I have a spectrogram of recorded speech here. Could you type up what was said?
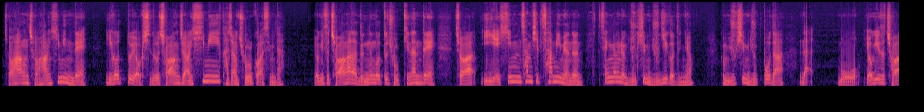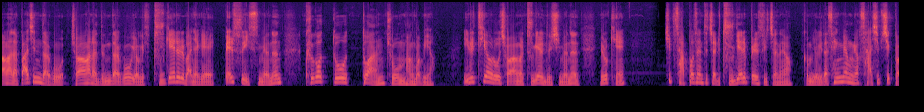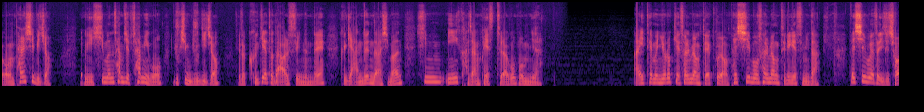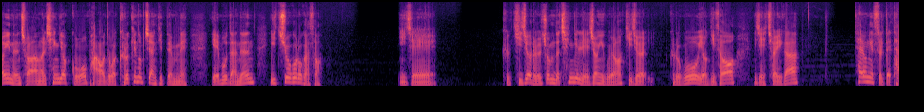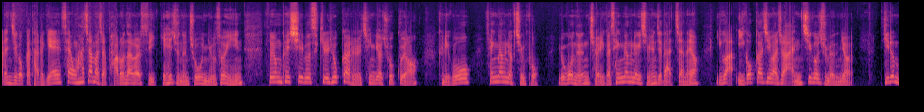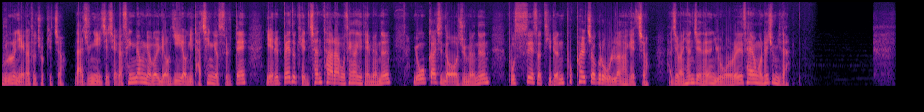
저항, 저항 힘인데 이것도 역시도 저항, 저항 힘이 가장 좋을 것 같습니다. 여기서 저항 하나 넣는 것도 좋긴 한데 저항 이에 힘 33이면은 생명력 66이거든요. 그럼 66보다 나 뭐 여기서 저항 하나 빠진다고 저항 하나 넣는다고 여기서 두 개를 만약에 뺄 수 있으면은 그것도 또한 좋은 방법이에요. 1티어로 저항을 두 개를 넣으시면은 이렇게 14%짜리 두 개를 뺄 수 있잖아요. 그럼 여기다 생명력 40씩 박으면 80이죠. 여기 힘은 33이고 66이죠. 그래서 그게 더 나을 수 있는데 그게 안 된다 하시면 힘이 가장 베스트라고 봅니다. 아이템은 이렇게 설명됐고요. 패시브 설명드리겠습니다. 패시브에서 이제 저희는 저항을 챙겼고 방어도가 그렇게 높지 않기 때문에 얘보다는 이쪽으로 가서 이제 그 기절을 좀 더 챙길 예정이고요. 기절 그리고 여기서 이제 저희가 사용했을 때 다른 직업과 다르게 사용하자마자 바로 나갈 수 있게 해주는 좋은 요소인 소형 패시브 스킬 효과를 챙겨줬고요. 그리고 생명력 증폭. 요거는 저희가 생명력이 지금 현재 낮잖아요. 이거 이것까지마저 안 찍어주면요. 딜은 물론 얘가 더 좋겠죠. 나중에 이제 제가 생명력을 여기 여기 다 챙겼을 때 얘를 빼도 괜찮다라고 생각이 되면은 요거까지 넣어주면은 보스에서 딜은 폭발적으로 올라가겠죠. 하지만 현재는 요거를 사용을 해줍니다.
